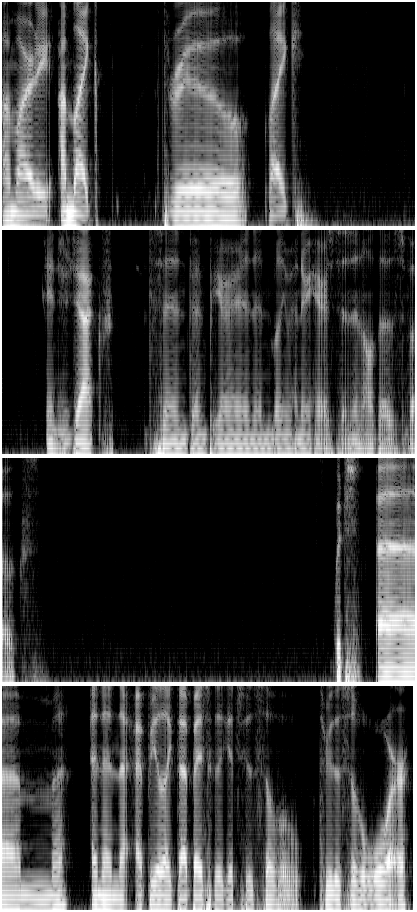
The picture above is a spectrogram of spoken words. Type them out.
I'm already, I'm like, through like Andrew Jackson, Van Buren, and William Henry Harrison, and all those folks. Which, um, and then that, I feel like that basically gets you the civil through the Civil War.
